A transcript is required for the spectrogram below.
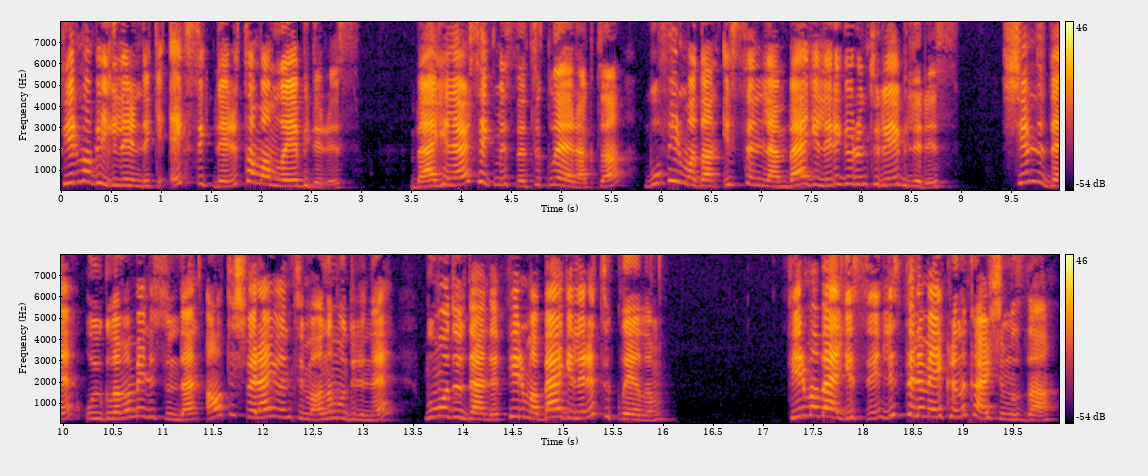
firma bilgilerindeki eksikleri tamamlayabiliriz. Belgeler sekmesine tıklayarak da bu firmadan istenilen belgeleri görüntüleyebiliriz. Şimdi de uygulama menüsünden alt işveren yönetimi ana modülüne, bu modülden de firma belgelere tıklayalım. Firma belgesi listeleme ekranı karşımızda.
